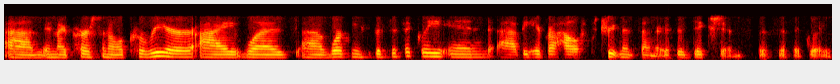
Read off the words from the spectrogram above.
Um, in my personal career, I was uh, working specifically in uh, behavioral health treatment centers, addiction specifically,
